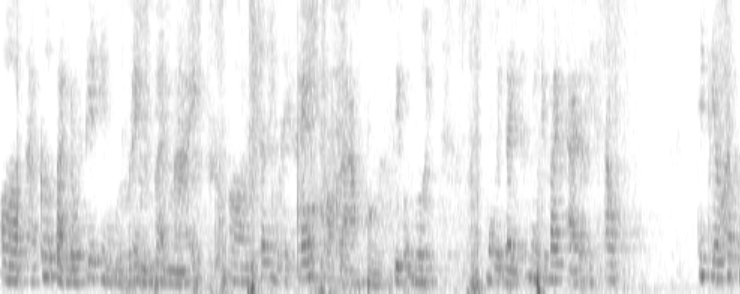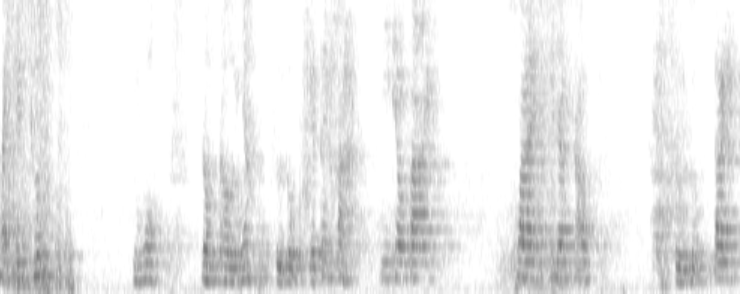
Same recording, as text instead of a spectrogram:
Ờ, tháng cơ bản đầu tiên thì mọi người có thể đứng thoải mái ờ, chân có thể khép hoặc là mở tùy mọi người. Mọi người đẩy giúp mình cái vai trái ra phía sau. Tiếp theo hất mạnh lên trước. Đúng không? Đồng thời nhá sử dụng phía tay phải đi theo vai. Vai đi ra sau. Sử dụng tay.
